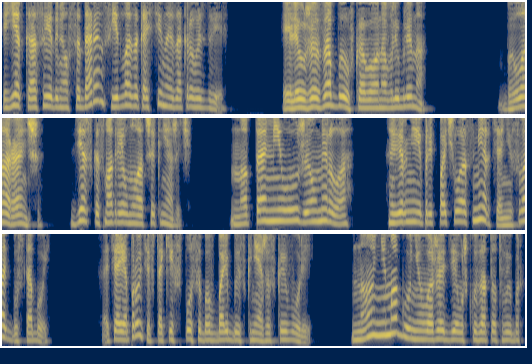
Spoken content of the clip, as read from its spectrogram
Едко осведомился Доренс, едва за гостиной закрылась дверь. «Или уже забыл, в кого она влюблена?» «Была раньше», — дерзко смотрел младший княжич. «Но та Мила уже умерла. Вернее, предпочла смерть, а не свадьбу с тобой. Хотя я против таких способов борьбы с княжеской волей. Но не могу не уважать девушку за тот выбор.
